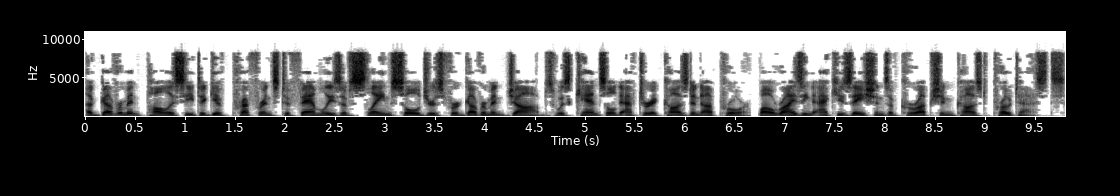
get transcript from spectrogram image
A government policy to give preference to families of slain soldiers for government jobs was cancelled after it caused an uproar, while rising accusations of corruption caused protests.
